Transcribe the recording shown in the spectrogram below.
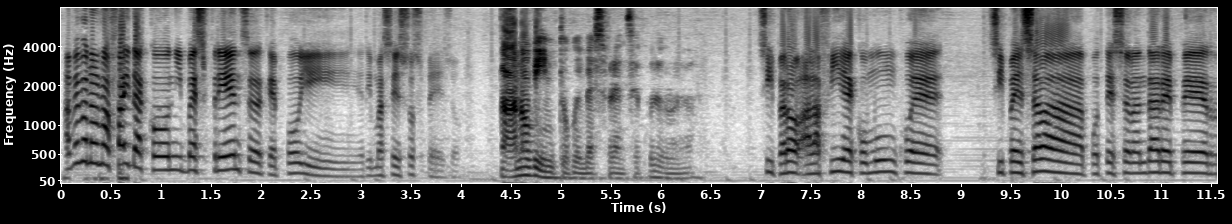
avevano una faida con i Best Friends che poi è rimasta in sospeso. No, hanno vinto con i Best Friends, è quello che voleva. Sì, però alla fine comunque si pensava potessero andare per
